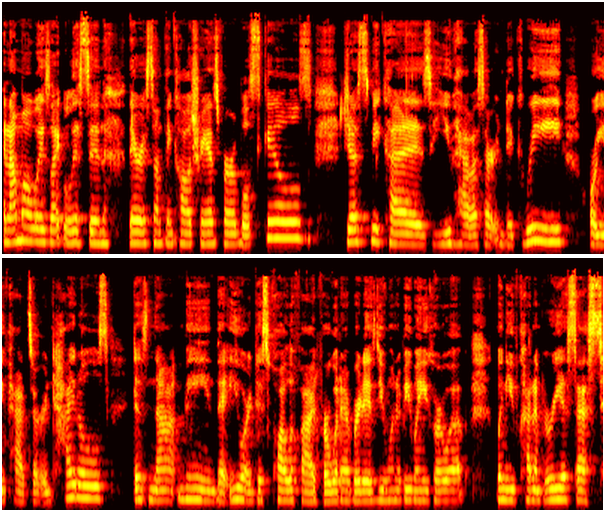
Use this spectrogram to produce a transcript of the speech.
And I'm always like, listen, there is something called transferable skills. Just because you have a certain degree or you've had certain titles does not mean that you are disqualified for whatever it is you want to be when you grow up. When you've kind of reassessed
